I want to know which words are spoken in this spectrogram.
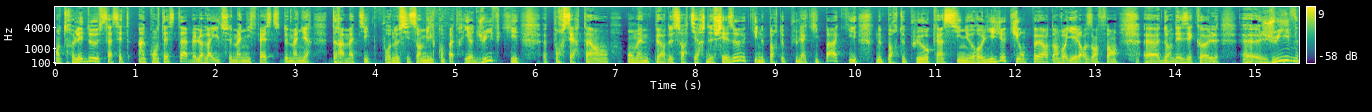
entre les deux. Ça, c'est incontestable. Alors là, il se manifeste de manière dramatique pour nos 600 000 compatriotes juifs qui, euh, pour certains, ont, ont même peur de sortir de chez eux, qui ne portent plus la kippa qui ne portent plus aucun signe religieux, qui ont peur d'envoyer leurs enfants euh, dans des écoles euh, juives.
